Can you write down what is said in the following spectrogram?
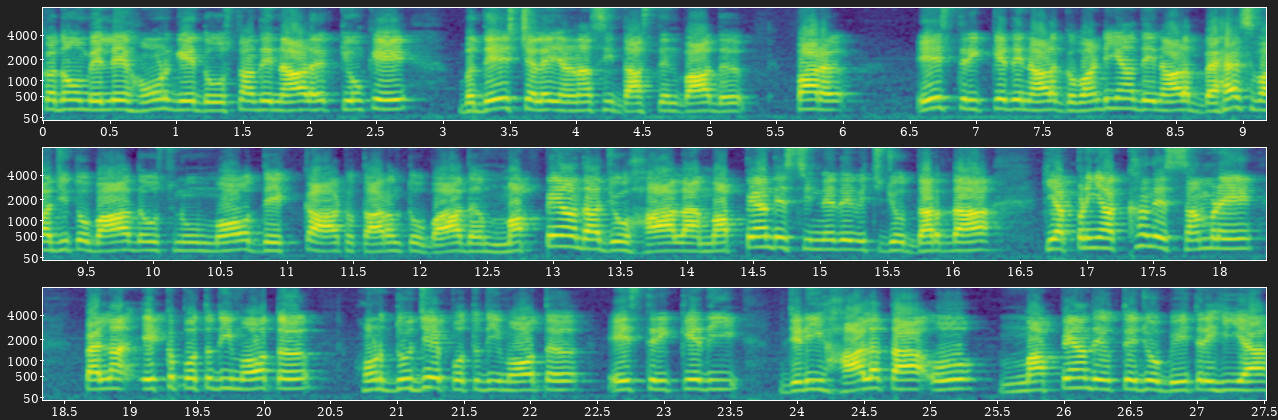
ਕਦੋਂ ਮੇਲੇ ਹੋਣਗੇ ਦੋਸਤਾਂ ਦੇ ਨਾਲ, ਕਿਉਂਕਿ ਵਿਦੇਸ਼ ਚਲੇ ਜਾਣਾ ਸੀ 10 ਦਿਨ ਬਾਅਦ, ਪਰ ਇਸ ਤਰੀਕੇ ਦੇ ਨਾਲ, ਗਵਾਂਢੀਆਂ ਦੇ ਨਾਲ ਬਹਿਸਬਾਜ਼ੀ ਤੋਂ ਬਾਅਦ ਉਸ ਨੂੰ ਮੌਤ ਦੇ ਘਾਟ ਉਤਾਰਨ ਤੋਂ ਬਾਅਦ, ਮਾਪਿਆਂ ਦਾ ਜੋ ਹਾਲ ਆ, ਮਾਪਿਆਂ ਦੇ ਸੀਨੇ ਦੇ ਵਿੱਚ ਜੋ ਦਰਦ ਆ, ਕਿ ਆਪਣੀਆਂ ਅੱਖਾਂ ਦੇ ਸਾਹਮਣੇ ਪਹਿਲਾਂ ਇੱਕ ਪੁੱਤ ਦੀ ਮੌਤ, ਹੁਣ ਦੂਜੇ ਪੁੱਤ ਦੀ ਮੌਤ, ਇਸ ਤਰੀਕੇ ਦੀ ਜਿਹੜੀ ਹਾਲਤ ਆ, ਉਹ ਮਾਪਿਆਂ ਦੇ ਉੱਤੇ ਜੋ ਬੀਤ ਰਹੀ ਆ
